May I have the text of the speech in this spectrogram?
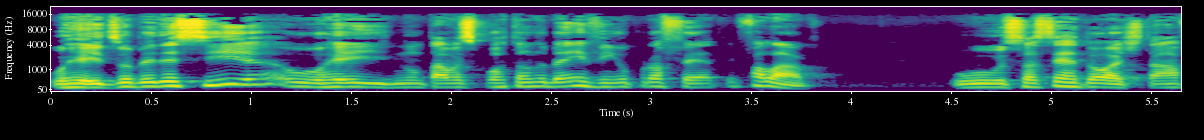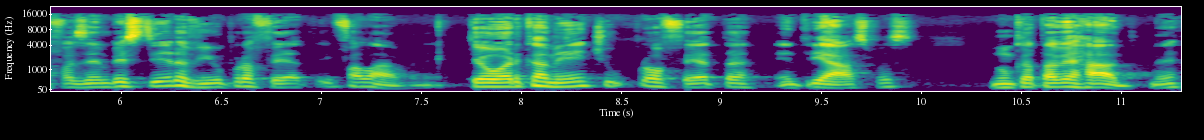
o rei desobedecia, o rei não estava se portando bem, vinha o profeta e falava. O sacerdote estava fazendo besteira, vinha o profeta e falava. Né? Teoricamente, o profeta, entre aspas, nunca estava errado. Né?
